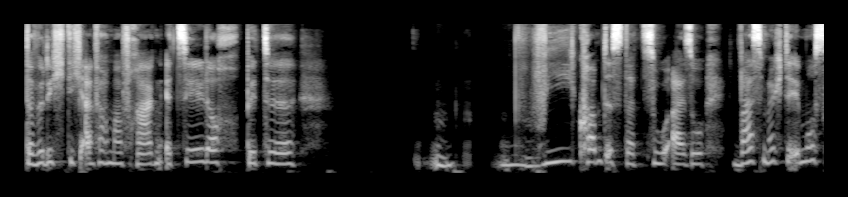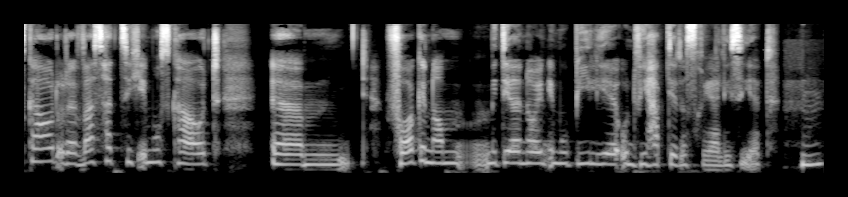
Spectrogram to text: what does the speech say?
da würde ich dich einfach mal fragen, erzähl doch bitte, wie kommt es dazu? Also, was möchte ImmoScout oder was hat sich ImmoScout ähm, vorgenommen mit der neuen Immobilie und wie habt ihr das realisiert? Hm.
